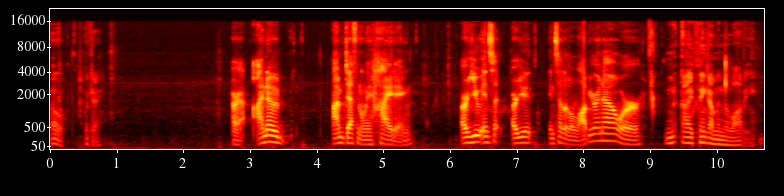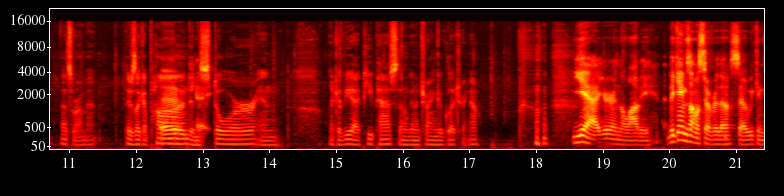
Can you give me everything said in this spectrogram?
Oh, okay. All right. I know. I'm definitely hiding. Are you inside? Are you inside of the lobby right now, or? I think I'm in the lobby. That's where I'm at. There's like a pond okay. and store and like a VIP pass that I'm gonna try and go glitch right now. yeah, you're in the lobby. The game's almost over though, so we can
